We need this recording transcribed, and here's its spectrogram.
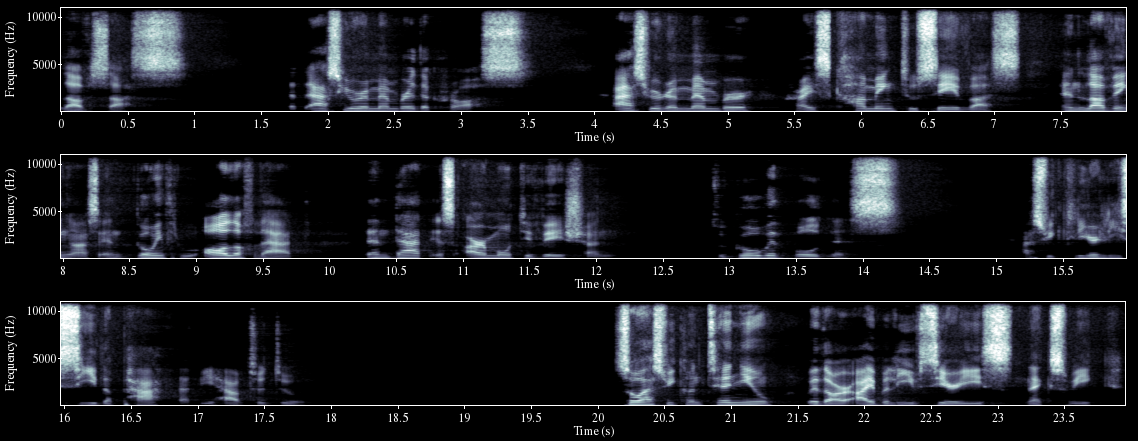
loves us. That as you remember the cross, as you remember Christ coming to save us and loving us and going through all of that, then that is our motivation to go with boldness as we clearly see the path that we have to do. So, as we continue with our I Believe series next week,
